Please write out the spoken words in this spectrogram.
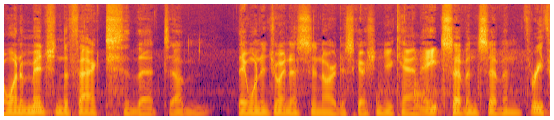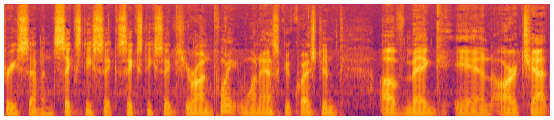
want to mention the fact that um, they want to join us in our discussion. You can 877 337 6666. You're on point. You want to ask a question of Meg in our chat.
